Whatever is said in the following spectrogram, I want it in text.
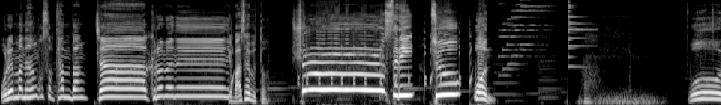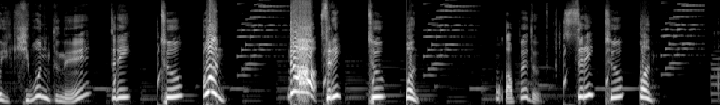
오랜만에 한국 수업 탐방 자 그러면은 마살부터 슈 3, 2, 1 아. 와, 이 기본이 뜨네. 3, 2, 1. 나! 3, 2, 1. 어, 나 배드. 3, 2, 1. 아.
